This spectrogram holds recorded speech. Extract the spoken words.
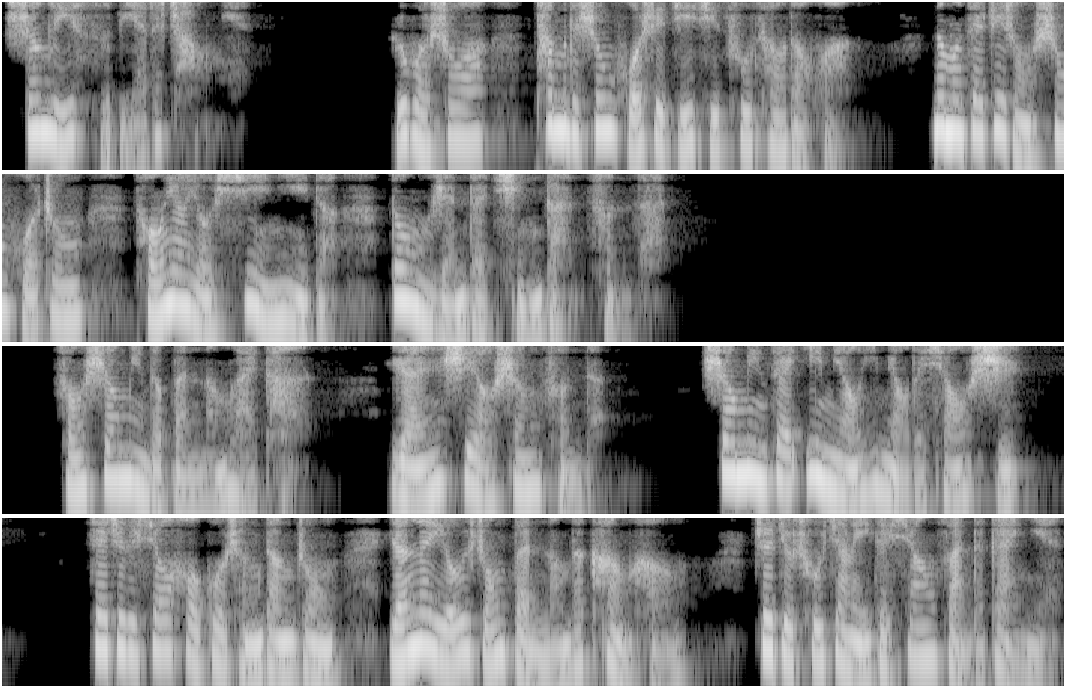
生离死别的场面。如果说，他们的生活是极其粗糙的话，那么在这种生活中，同样有细腻的、动人的情感存在。从生命的本能来看，人是要生存的，生命在一秒一秒的消失，在这个消耗过程当中，人类有一种本能的抗衡，这就出现了一个相反的概念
